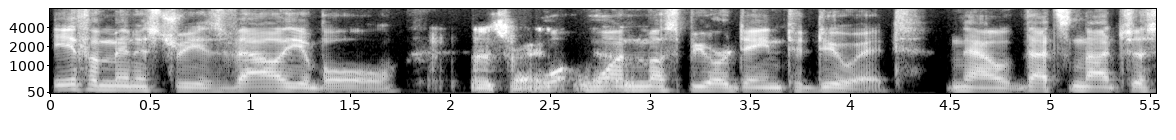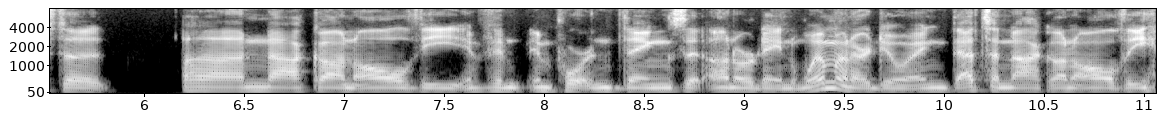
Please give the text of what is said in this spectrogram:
if a ministry is valuable, that's right. W- one must be ordained to do it. Now, that's not just a, a knock on all the important things that unordained women are doing. That's a knock on all the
